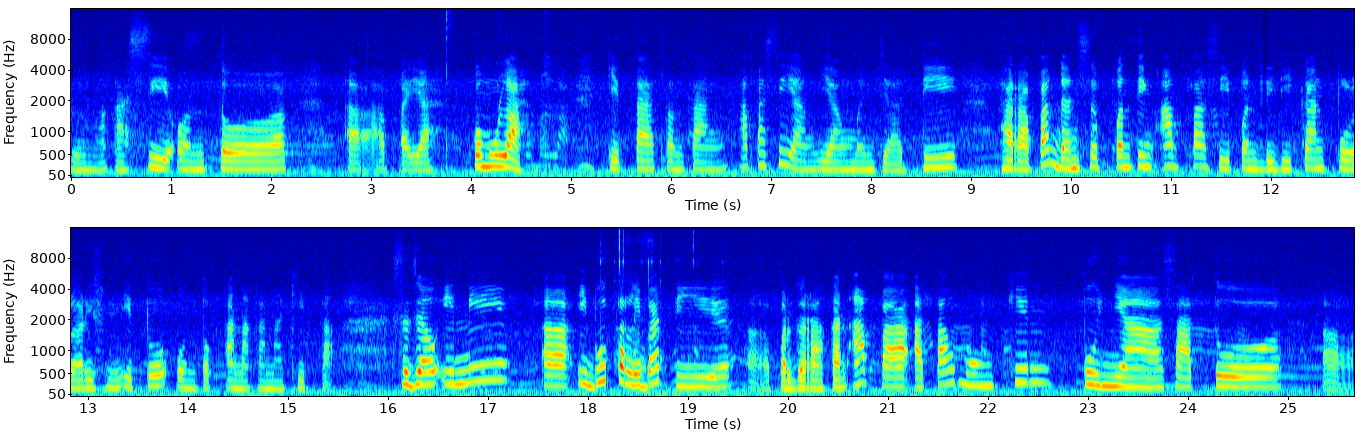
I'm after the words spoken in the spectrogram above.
terima kasih untuk uh, apa ya pemula kita tentang apa sih yang yang menjadi harapan dan sepenting apa sih pendidikan pluralisme itu untuk anak-anak kita. Sejauh ini uh, ibu terlibat di uh, pergerakan apa atau mungkin punya satu uh,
